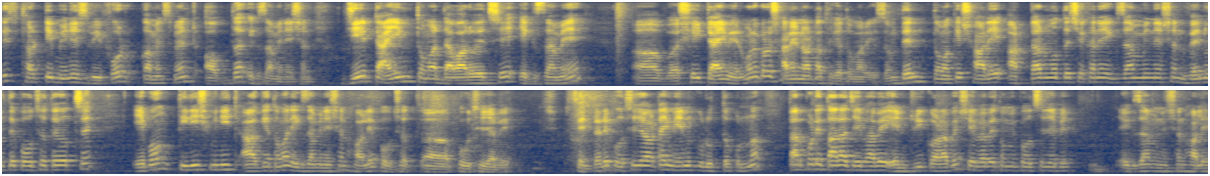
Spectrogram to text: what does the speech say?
least thirty minutes before commencement of the examination যে টাইম তোমার দেওয়া রয়েছে এক্সামে সেই টাইমের মনে করো সাড়ে নটা থেকে তোমার এক্সাম দেন তোমাকে সাড়ে আটটার মধ্যে সেখানে এক্সামিনেশন ভেন্যুতে পৌঁছতে হচ্ছে এবং তিরিশ মিনিট আগে তোমার এক্সামিনেশন হলে পৌঁছ পৌঁছে যাবে। সেন্টারে পৌঁছে যাওয়াটাই মেন গুরুত্বপূর্ণ। তারপরে তারা যেভাবে এন্ট্রি করাবে, সেভাবে তুমি পৌঁছে যাবে এক্সামিনেশন হলে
